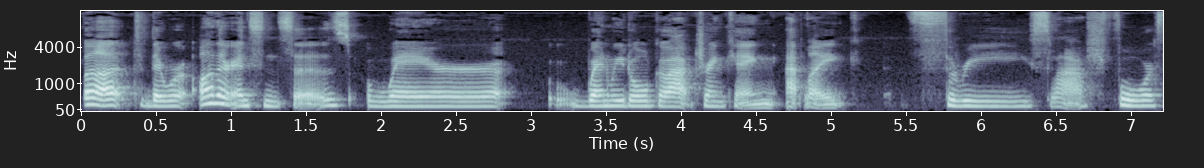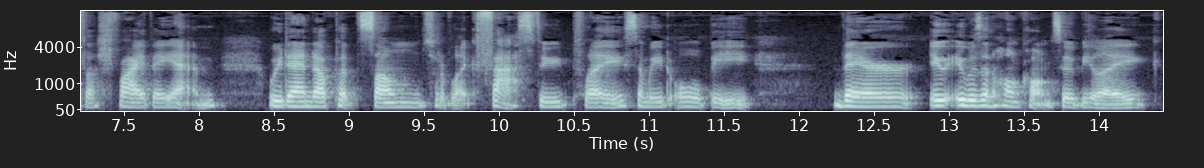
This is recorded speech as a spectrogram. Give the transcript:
But there were other instances where when we'd all go out drinking at like 3 slash 4 slash 5 a.m., we'd end up at some sort of like fast food place and we'd all be there. It, it was in Hong Kong, so it'd be like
